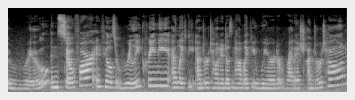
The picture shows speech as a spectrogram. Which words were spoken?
through. And so far it feels really creamy. I like the undertone. It doesn't have like a weird reddish undertone.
